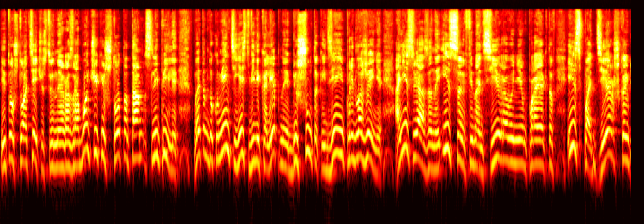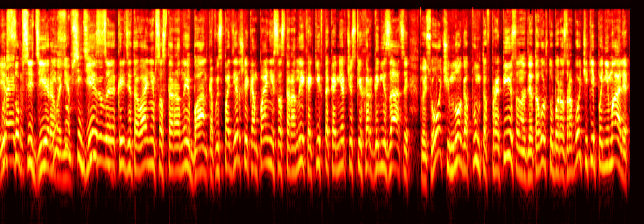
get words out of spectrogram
И то, что отечественные разработчики что-то там слепили. В этом документе есть великолепные, без шуток, идеи и предложения. Они связаны и с финансированием проектов, и с поддержкой И с проектов. субсидированием, И с субсидированием. и с кредитованием со стороны банков, и с поддержкой компаний со стороны каких-то коммерческих организаций. То есть очень много пунктов прописано для того, чтобы разработчики понимали,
